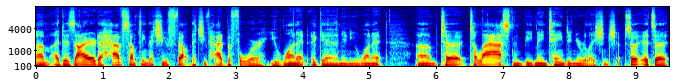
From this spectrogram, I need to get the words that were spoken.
um, a desire to have something that you felt that you've had before. You want it again, and you want it um, to to last and be maintained in your relationship. So it's a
